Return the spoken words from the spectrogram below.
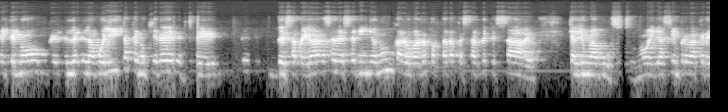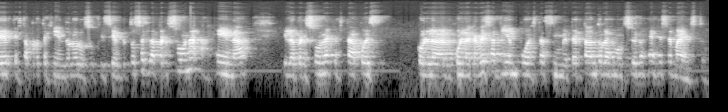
el que no, la abuelita que no quiere este, desapegarse de ese niño nunca lo va a reportar a pesar de que sabe que hay un abuso, ¿no? Ella siempre va a creer que está protegiéndolo lo suficiente. Entonces la persona ajena y la persona que está pues con la, con la cabeza bien puesta sin meter tanto las emociones es ese maestro.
